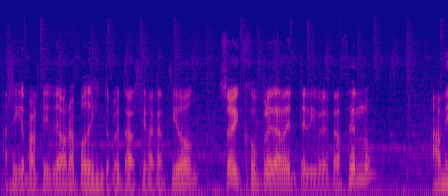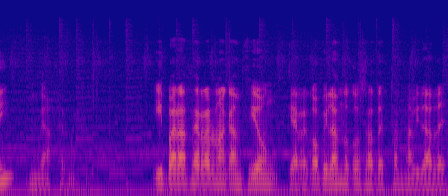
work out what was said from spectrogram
Así que a partir de ahora podéis interpretar así la canción. Sois completamente libres de hacerlo. A mí me hace muy. Y para cerrar una canción que recopilando cosas de estas navidades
